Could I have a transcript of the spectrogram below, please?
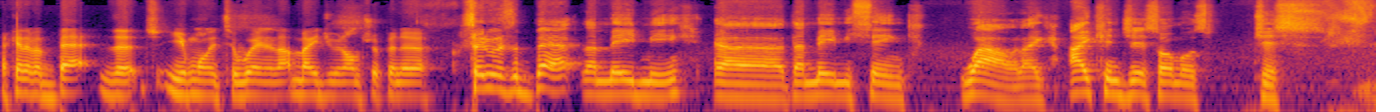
a kind of a bet that you wanted to win and that made you an entrepreneur? So it was a bet that made me uh, that made me think, wow, like I can just almost just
